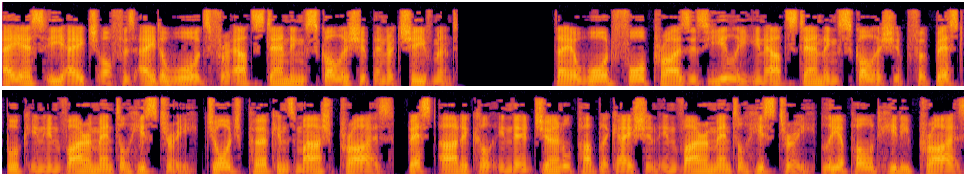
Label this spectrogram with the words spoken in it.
ASEH offers eight awards for outstanding scholarship and achievement, they award four prizes yearly in Outstanding Scholarship for Best Book in Environmental History George Perkins Marsh Prize, Best Article in their journal publication Environmental History Leopold Hidy Prize,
